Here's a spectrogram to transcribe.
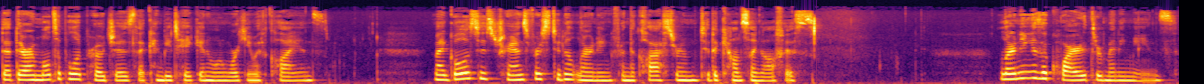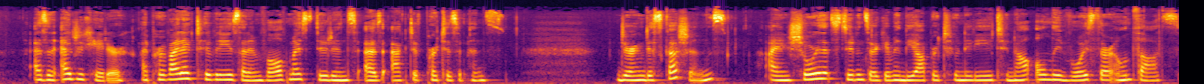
that there are multiple approaches that can be taken when working with clients. My goal is to transfer student learning from the classroom to the counseling office. Learning is acquired through many means. As an educator, I provide activities that involve my students as active participants. During discussions, I ensure that students are given the opportunity to not only voice their own thoughts,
